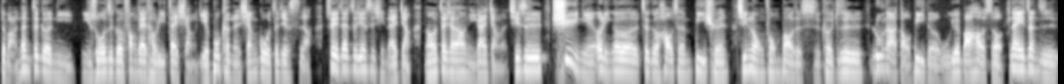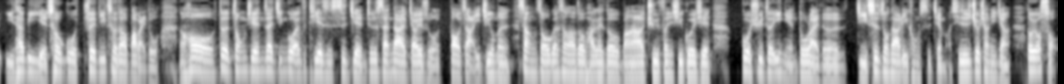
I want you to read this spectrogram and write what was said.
对吧？那这个你你说这个放贷套利再香，也不可能香过这件事啊。所以在这件事情来讲，然后再加上你刚才讲的，其实去年二零二二这个号称币圈金融风暴的时刻，就是 Luna 倒闭的五月八号的时候，那一阵子以太币也测过最低测到八百多，然后这中间再经过 FTS 事件，就是三大交易所爆炸，以及我们上周跟上上周 Podcast 都有帮他去分析过一些。过去这一年多来的几次重大利空事件嘛，其实就像你讲，都有守，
